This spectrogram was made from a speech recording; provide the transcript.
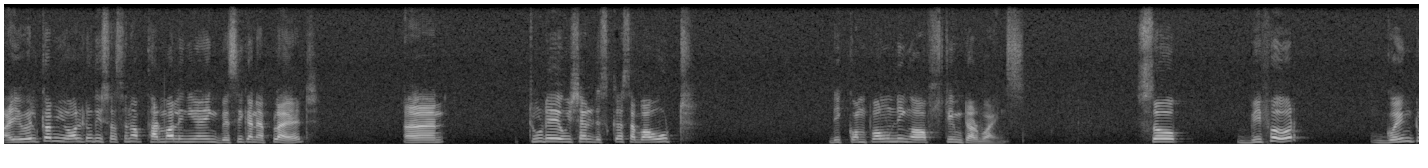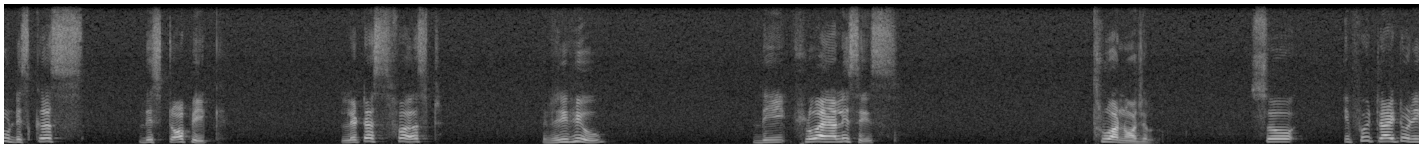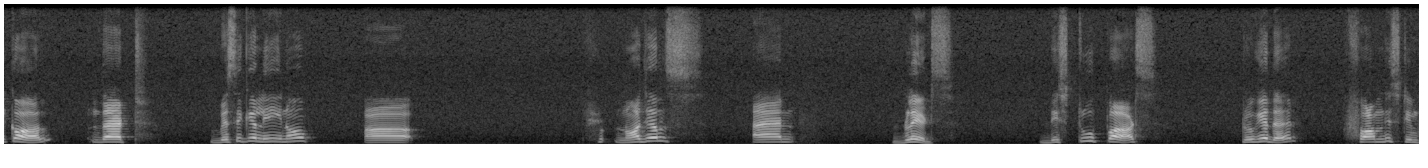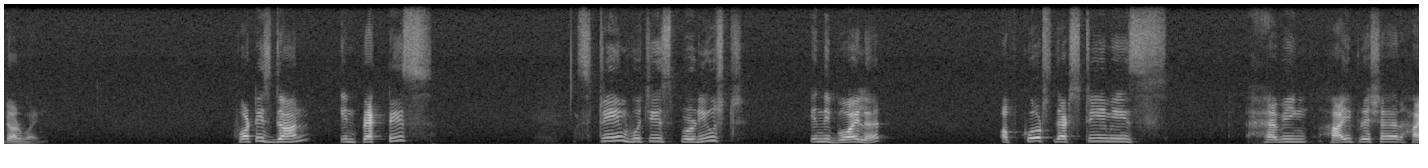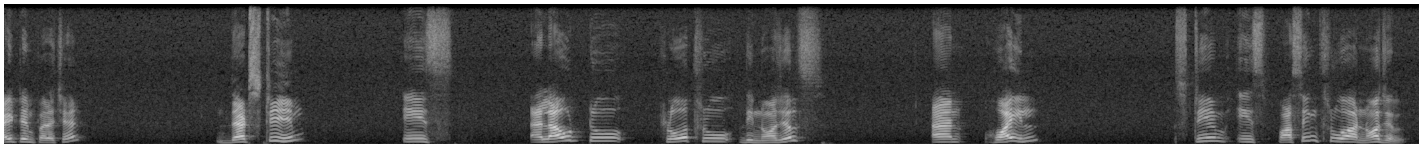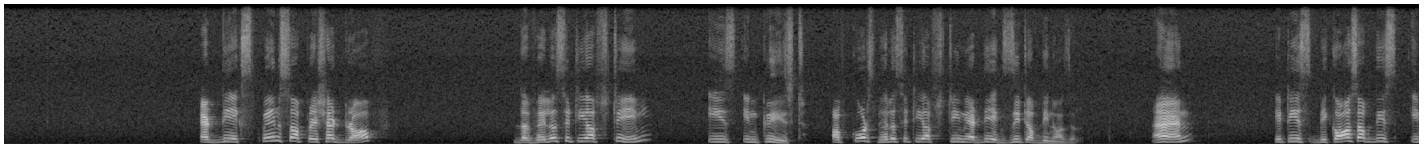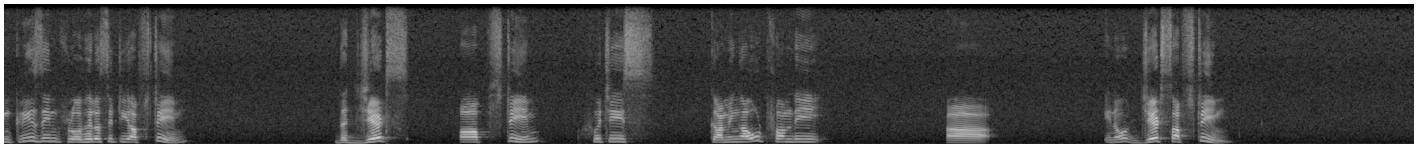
I welcome you all to the session of thermal engineering basic and applied and today we shall discuss about the compounding of steam turbines. So, before going to discuss this topic, let us first review the flow analysis through a nozzle. So, if we try to recall that basically you know uh, nozzles and blades these two parts together form the steam turbine. What is done in practice steam which is produced in the boiler of course, that steam is having high pressure high temperature that steam is allowed to flow through the nozzles and while steam is passing through a nozzle at the expense of pressure drop the velocity of steam is increased. Of course velocity of steam at the exit of the nozzle. And it is because of this increase in flow velocity of steam the jets of steam which is coming out from the uh, you know jets of steam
